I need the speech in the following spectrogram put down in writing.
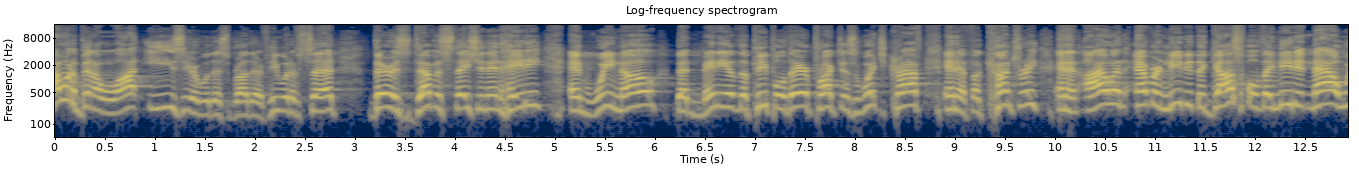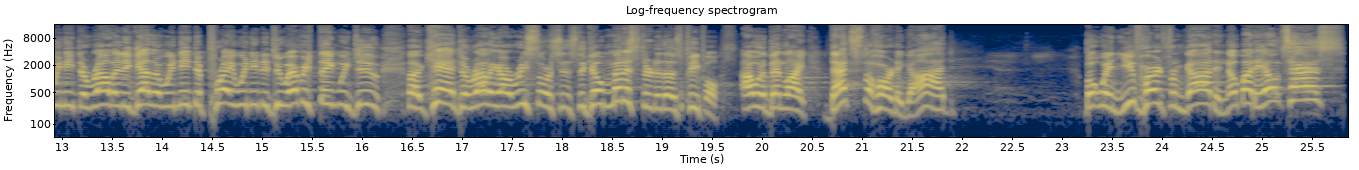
I would have been a lot easier with this brother if he would have said, There is devastation in Haiti, and we know that many of the people there practice witchcraft. And if a country and an island ever needed the gospel, they need it now. We need to rally together. We need to pray. We need to do everything we do uh, can to rally our resources to go minister to those people. I would have been like, That's the heart of God. But when you've heard from God and nobody else has,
